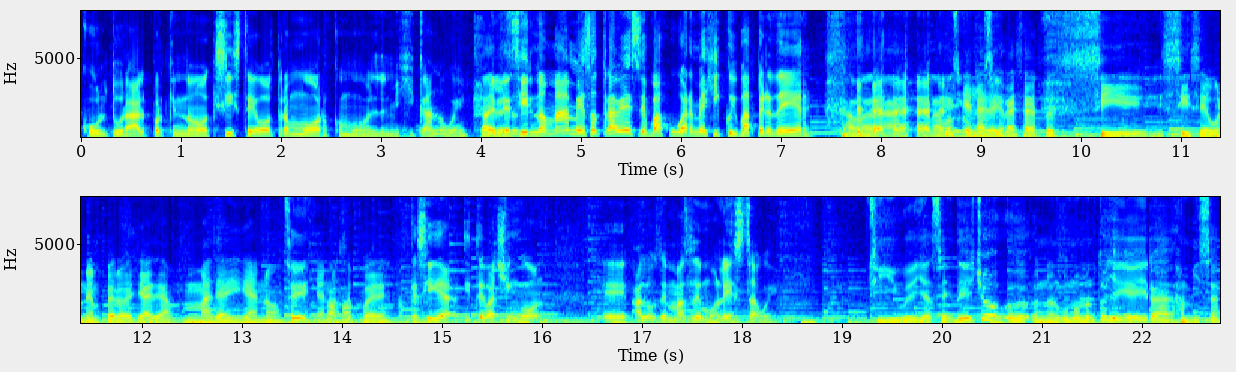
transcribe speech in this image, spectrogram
cultural, porque no existe otro humor como el del mexicano, güey. El veces- decir, no mames, otra vez se va a jugar México y va a perder. Cámara, ganamos en la desgracia, pues sí, sí se unen, pero ya, ya más de ahí ya no. Sí, ya no ajá. se puede. Porque si a ti te va chingón, eh, a los demás les molesta, güey. Sí, güey, ya sé. De hecho, eh, en algún momento llegué a ir a, a misa,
